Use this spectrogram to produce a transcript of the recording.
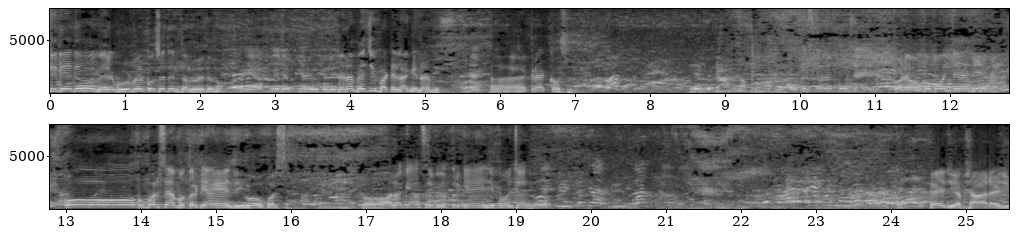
जी दे दो मेरे बूट बिल्कुल से दिन चल रहे देखो। ये आपने जब किया बिल्कुल मैंने बेची बाटे लांगे ना हम हाँ, क्रैक का उसे। थोड़े तो को पहुँचे हैं जी। वो ऊपर से हम उतर के आए हैं जी वो ऊपर से। तो अलग के आसरे पे उतर के आए हैं जी पहुँच आए। है जी अब शार है जी।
